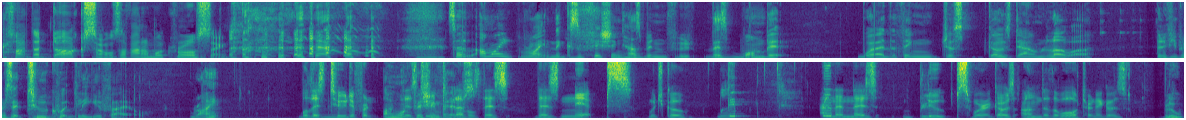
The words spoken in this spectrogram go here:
it's like the Dark Souls of Animal Crossing. so am I right? In that? Because the fishing has been. There's one bit where the thing just goes down lower. But if you press it too mm. quickly, you fail. Right? Well, there's two different. Mm. I want there's two fishing different tips. levels. There's there's nips which go, Beep. and then there's bloops where it goes under the water and it goes bloop,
